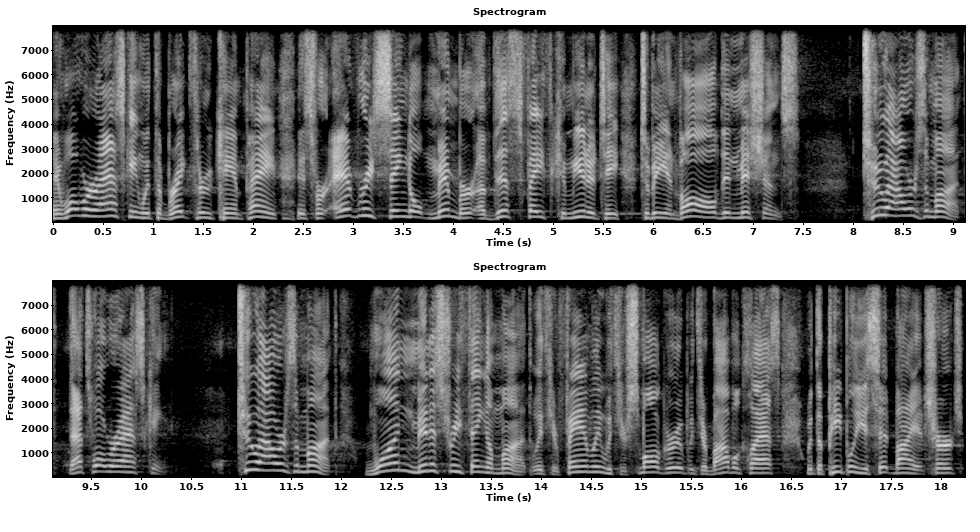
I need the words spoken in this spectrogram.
And what we're asking with the Breakthrough campaign is for every single member of this faith community to be involved in missions. Two hours a month. That's what we're asking. Two hours a month. One ministry thing a month with your family, with your small group, with your Bible class, with the people you sit by at church.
